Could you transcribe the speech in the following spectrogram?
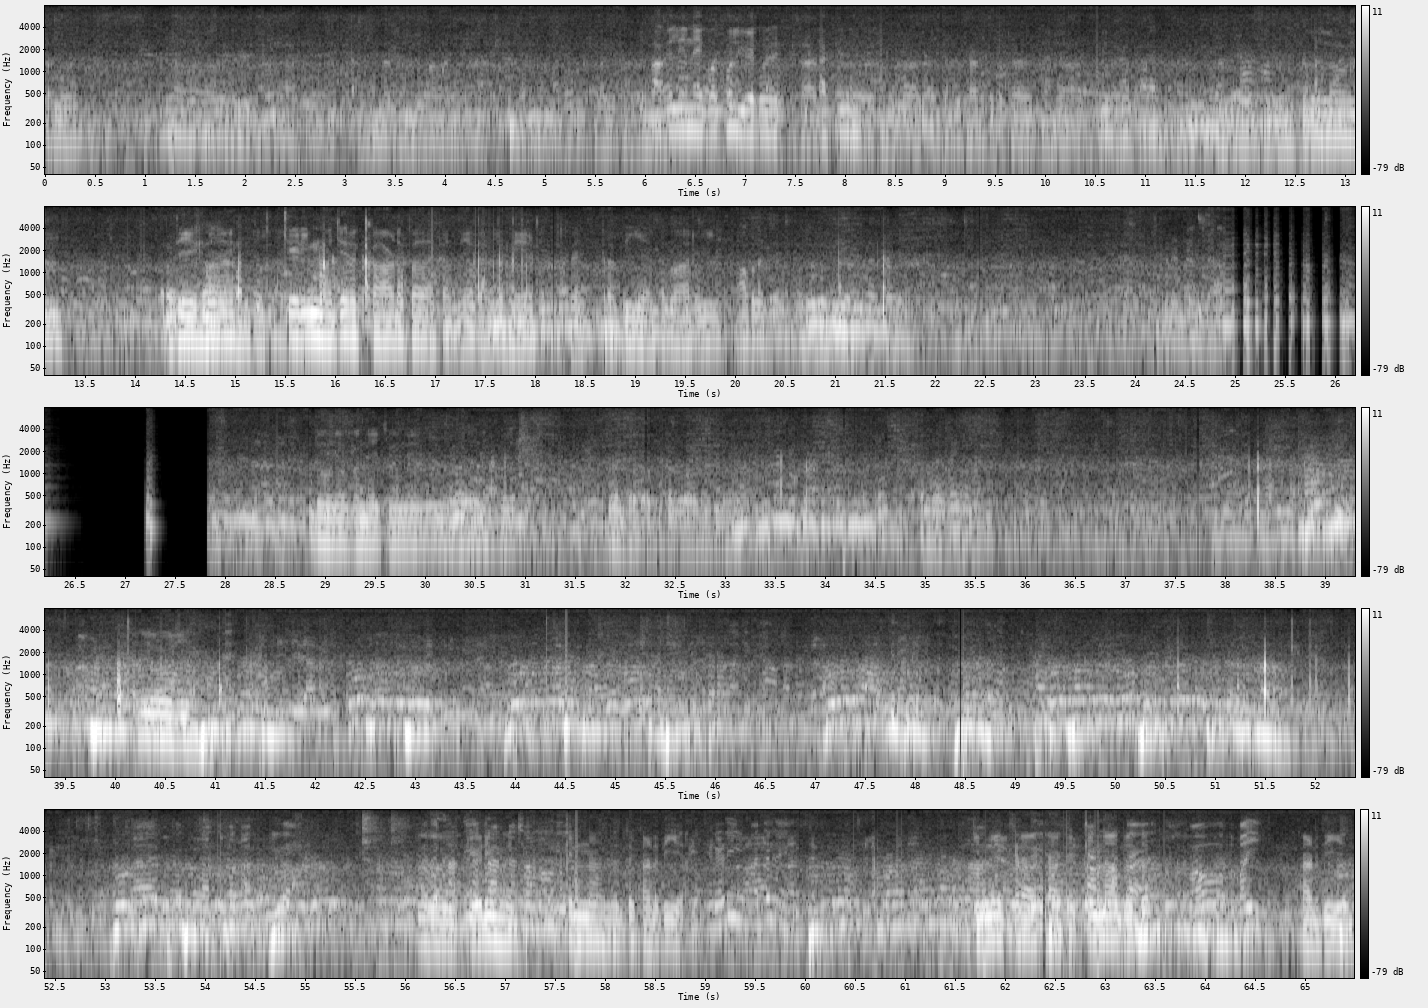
ਤਰਨੋੜ ਅਗਲੀ ਨੇ ਇੱਕ ਵਾਰ ਖੋਲੀ ਵੇਖ ਦੇਖਦੇ ਆ ਕਿਹੜੀ ਮੱਝ ਰਿਕਾਰਡ ਪਤਾ ਕਰਦੇ ਆ ਗੱਲ ਫੇਰ ਟਰੈਕਟਰ ਦੀ ਹੈ ਇਸ ਵੀ। ਆਪ ਦੋ ਦੋ ਬੰਦੇ ਚੁਣਦੇ ਲੋ ਜੀ ਲੋ ਜੀ ਕਿਹੜੀ ਮੱਝ? ਕਿੰਨਾ ਦੁੱਧ ਕੱਢਦੀ ਹੈ ਕਿਹੜੀ ਮੱਝ ਨੇ? ਕਿੰਨੀ ਖੁਰਾਕ ਖਾ ਕੇ ਕਿੰਨਾ ਦੁੱਧ ਬਹੁਤ ਬਾਈ। ਕੱਢਦੀ ਨਾਲ।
